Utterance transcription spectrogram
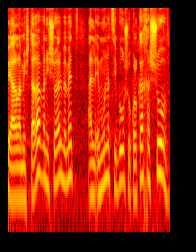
PR למשטרה, ואני שואל באמת על אמון הציבור שהוא כל כך חשוב,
